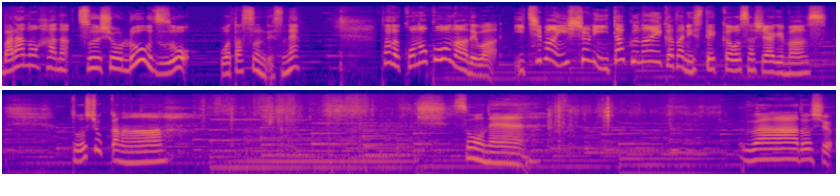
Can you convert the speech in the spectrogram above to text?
バラの花通称ローズを渡すんですね。ただこのコーナーでは一番一緒にいたくない方にステッカーを差し上げます。どうしよっかな。そうね。うわーどうしよ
